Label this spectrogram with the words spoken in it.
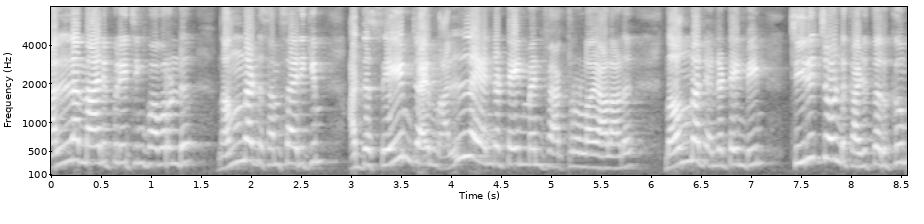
നല്ല മാനിപ്പുലേറ്റിംഗ് പവർ ഉണ്ട്. നന്നായിട്ട് സംസാരിക്കും. അറ്റ് ദ സെയിം ടൈം നല്ല എന്റർടൈൻമെന്റ് ഫാക്ടർ ഉള്ള ആളാണ്. നന്നായിട്ട് എന്റർടൈൻ ചെയ്യും. ചിരിച്ചോണ്ട് കഴുത്തെറുക്കും.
